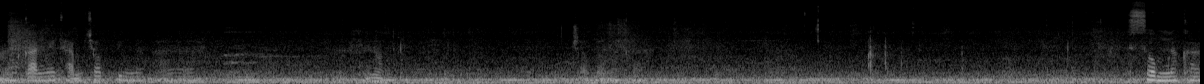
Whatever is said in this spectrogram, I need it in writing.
งานการไม่ทำช้อปปิ้งนะคะนาะชอบแล้วนะคะสมนะคะ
